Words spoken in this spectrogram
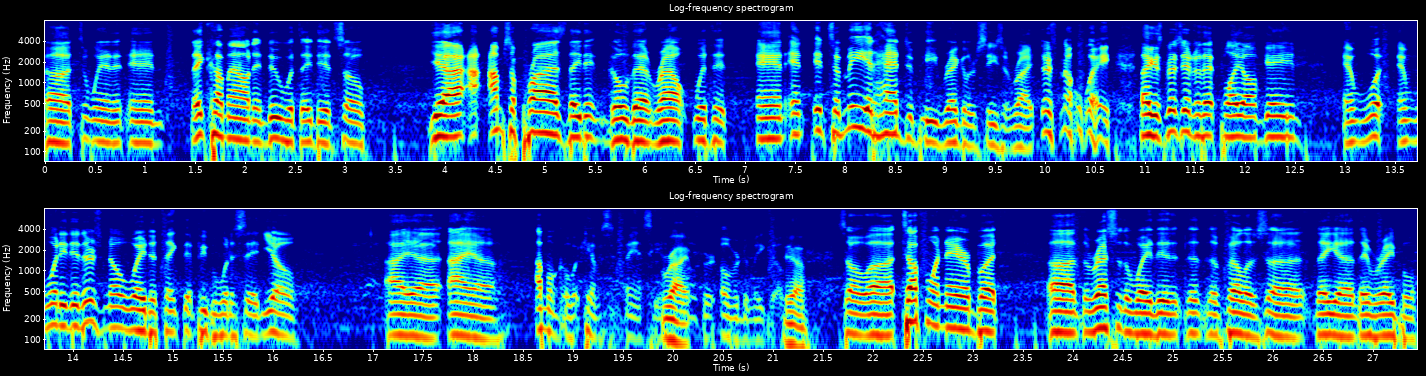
uh, to win it, and they come out and do what they did. So, yeah, I, I'm surprised they didn't go that route with it. And and it to me, it had to be regular season, right? There's no way, like especially after that playoff game and what and what he did. There's no way to think that people would have said, "Yo, I uh, I uh, I'm gonna go with Kevin Stefanski Right. over over DeMeco." Yeah. So uh, tough one there, but uh, the rest of the way, the the, the fellas uh, they uh, they were able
